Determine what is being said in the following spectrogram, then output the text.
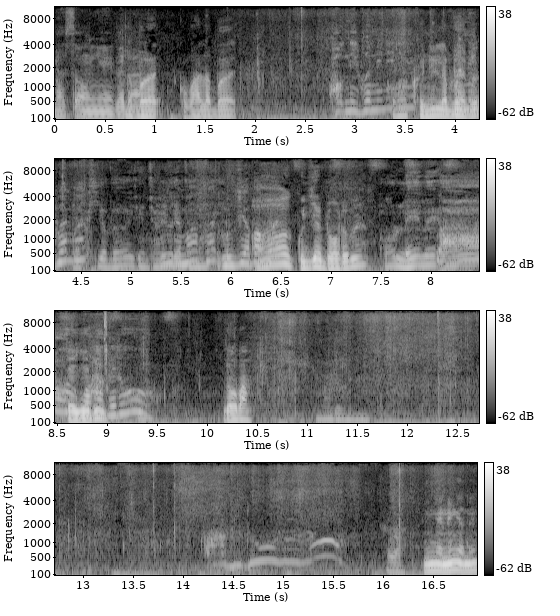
มาส่องยังไงก็ได้ระเบิดกูว่าระเบิดห้องนี้เพื่อนนี่กูว่าคืนนี้ระเบิดเว้ยเพื่อนเทียบเลยเฉยๆเลยมากเพื่อนมึงเหยียบอ๋อเอาไหมกูเหยียบโดดด้วยมั้ยโอ้เละเลยอ๋อใจเย็นดิวางไปดูโดดปะมาดูนะอ๋อมีดูนี่เนาะใช่ป่ะนี่ไงนี่ไงนี่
